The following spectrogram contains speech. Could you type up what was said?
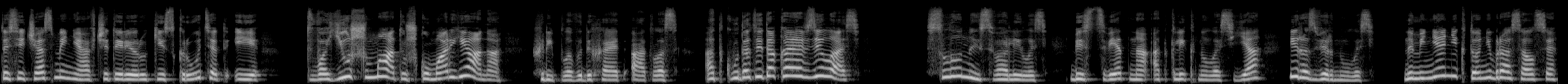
то сейчас меня в четыре руки скрутят и... «Твою ж матушку, Марьяна!» — хрипло выдыхает Атлас. «Откуда ты такая взялась?» «С луны свалилась», — бесцветно откликнулась я и развернулась. На меня никто не бросался,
